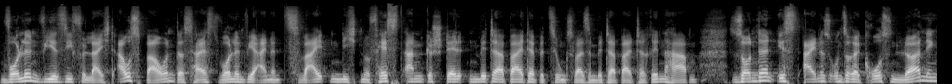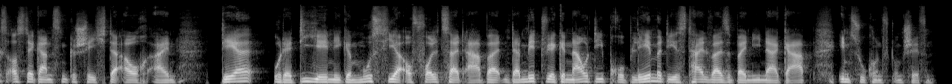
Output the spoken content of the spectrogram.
wollen wir sie vielleicht ausbauen? Das heißt, wollen wir einen zweiten, nicht nur festangestellten Mitarbeiter bzw. Mitarbeiterin haben, sondern ist eines unserer großen Learnings aus der ganzen Geschichte auch ein der oder diejenige muss hier auf Vollzeit arbeiten, damit wir genau die Probleme, die es teilweise bei Nina gab, in Zukunft umschiffen.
